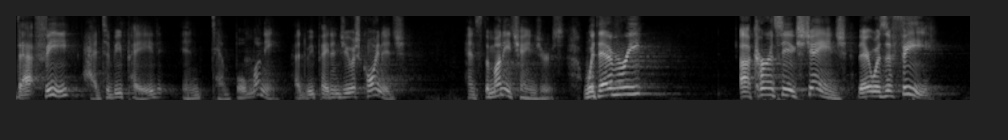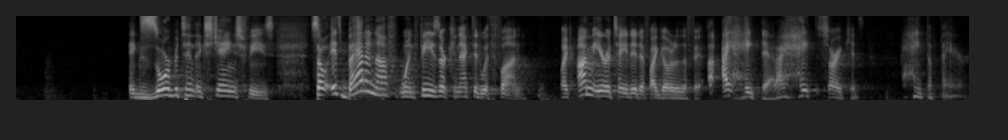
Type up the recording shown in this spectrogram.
that fee had to be paid in temple money, had to be paid in Jewish coinage, hence the money changers. With every uh, currency exchange, there was a fee exorbitant exchange fees. So it's bad enough when fees are connected with fun. Like, I'm irritated if I go to the fair. I, I hate that. I hate, sorry, kids, I hate the fair.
